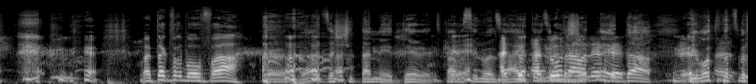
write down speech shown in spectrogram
ואתה כבר בהופעה. כן, זה שיטה נהדרת. פעם עשינו על זה אתונה אייטם, זה פשוט. נהדר. לראות את עצמך.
